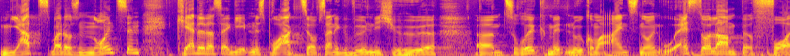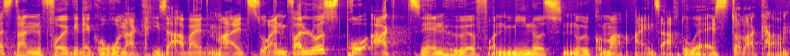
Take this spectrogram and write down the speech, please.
Im Jahr 2019 kehrte das Ergebnis pro Aktie auf seine gewöhnliche Höhe ähm, zurück mit 0,19 US-Dollar, bevor es dann infolge der Corona-Krise abermals zu einem Verlust pro Aktie in Höhe von minus 0,18 US-Dollar kam.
